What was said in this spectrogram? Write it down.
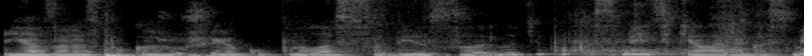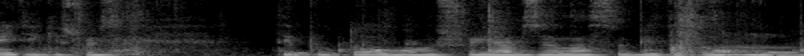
Я зараз покажу, що я купила собі з, ну, типу, косметики, але не косметики, щось типу того, що я взяла собі додому.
